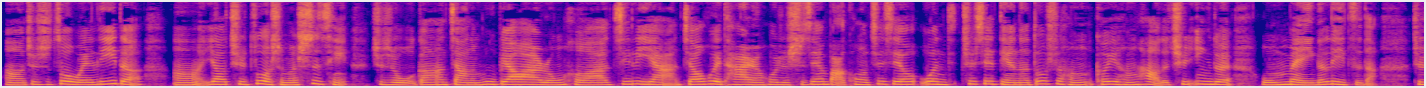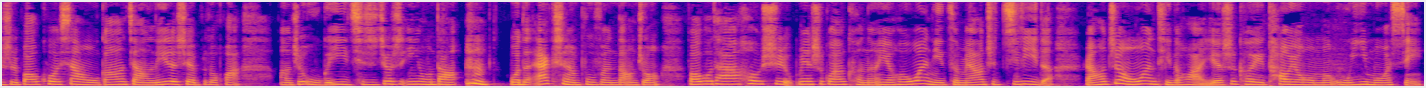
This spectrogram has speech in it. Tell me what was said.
嗯，就是作为 leader，嗯，要去做什么事情，就是我刚刚讲的目标啊、融合啊、激励啊、教会他人或者时间把控这些问题这些点呢，都是很可以很好的去应对我们每一个例子的，就是包括。像我刚刚讲 leadership 的话，嗯，这五个 E 其实就是应用到 我的 action 部分当中，包括他后续面试官可能也会问你怎么样去激励的，然后这种问题的话也是可以套用我们五 E 模型，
